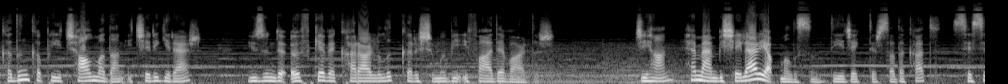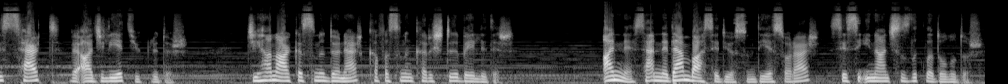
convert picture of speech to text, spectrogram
Kadın kapıyı çalmadan içeri girer, yüzünde öfke ve kararlılık karışımı bir ifade vardır. Cihan, hemen bir şeyler yapmalısın diyecektir Sadakat, sesi sert ve aciliyet yüklüdür. Cihan arkasını döner, kafasının karıştığı bellidir. Anne, sen neden bahsediyorsun diye sorar, sesi inançsızlıkla doludur.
